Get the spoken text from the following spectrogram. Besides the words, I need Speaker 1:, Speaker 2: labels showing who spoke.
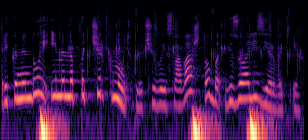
Speaker 1: Рекомендую именно подчеркнуть ключевые слова, чтобы визуализировать их.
